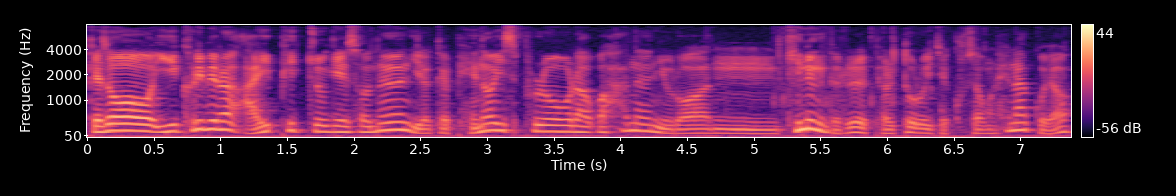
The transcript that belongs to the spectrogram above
그래서 이 Criminal IP 쪽에서는 이렇게 Banner Explorer라고 하는 이러한 기능들을 별도로 이제 구성을 해놨고요.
